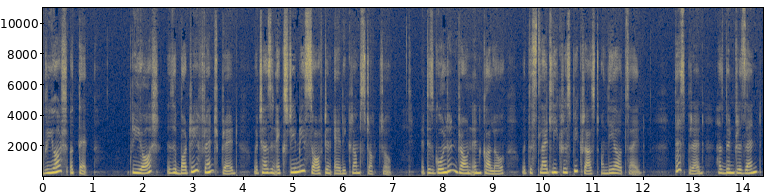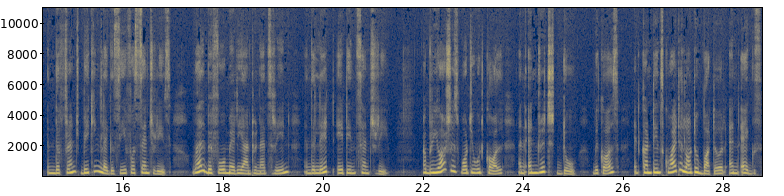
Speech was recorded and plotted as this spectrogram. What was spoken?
Brioche à tête. Brioche is a buttery French bread which has an extremely soft and airy crumb structure. It is golden brown in color with a slightly crispy crust on the outside. This bread has been present in the French baking legacy for centuries, well before Marie Antoinette's reign in the late 18th century. A brioche is what you would call an enriched dough because it contains quite a lot of butter and eggs,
